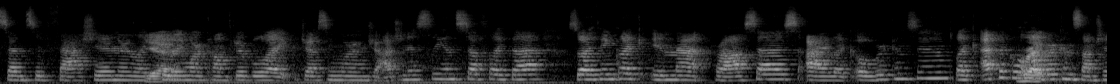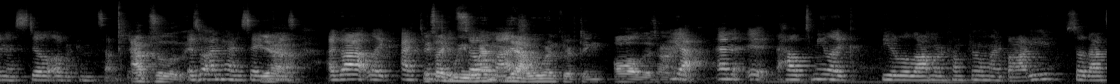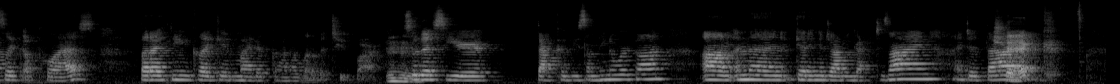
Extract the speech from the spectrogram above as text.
sense of fashion or like Yeah. feeling more comfortable like dressing more androgynously and stuff like that. So I think like in that process I like overconsumed. Like ethical Right. overconsumption is still overconsumption. Absolutely. Is what I'm trying to say Yeah. because I got like I It's thrifted like we so went, much. yeah, we went thrifting all the time. Yeah, and it helped me like feel a lot more comfortable in my body. So that's like a plus. But I think like it might have gone a little bit too far. Mhm. So this year, that could be something to work on. Um, and then getting a job in graphic design, I did that. Check.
